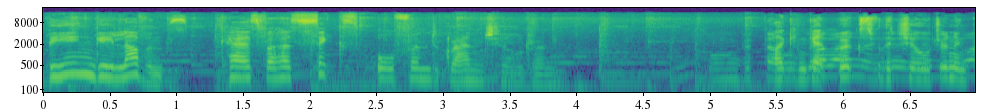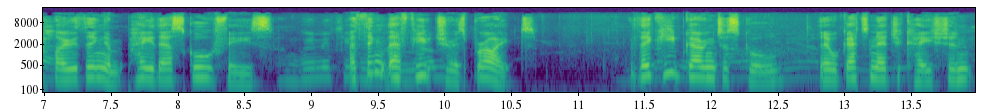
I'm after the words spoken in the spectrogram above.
Biingi Lovance cares for her six orphaned grandchildren. I can get books for the children and clothing and pay their school fees. I think their future is bright. If they keep going to school, they will get an education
